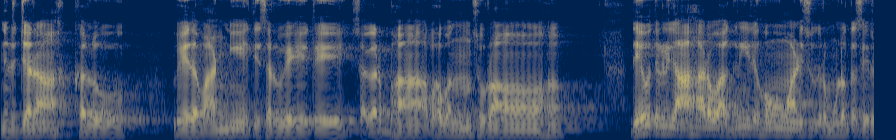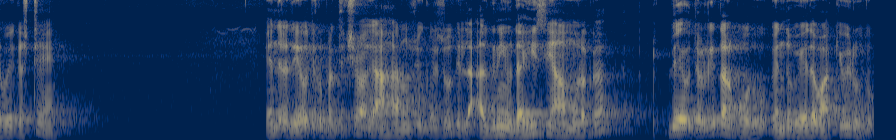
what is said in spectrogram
ನಿರ್ಜರಾ ಖಲು ವೇದವಾಣ್ಯೇತಿ ಸರ್ವೇತೆ ಸಗರ್ಭಾ ಅಭವನ್ ಸುರಾ ದೇವತೆಗಳಿಗೆ ಆಹಾರವು ಅಗ್ನಿಯಲ್ಲಿ ಹೋಮ ಮಾಡಿಸುವುದರ ಮೂಲಕ ಸೇರಬೇಕಷ್ಟೇ? ಎಂದರೆ ದೇವತೆಗಳು ಪ್ರತ್ಯಕ್ಷವಾಗಿ ಆಹಾರವನ್ನು ಸ್ವೀಕರಿಸುವುದಿಲ್ಲ. ಅಗ್ನಿಯು ದಹಿಸಿ ಆ ಮೂಲಕ ದೇವತೆಗಳಿಗೆ ತಲುಪುವುದು ಎಂದು ವೇದವಾಕ್ಯವಿರುವುದು.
